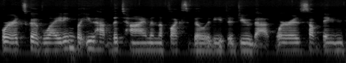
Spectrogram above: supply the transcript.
where it's good lighting, but you have the time and the flexibility to do that. Whereas something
